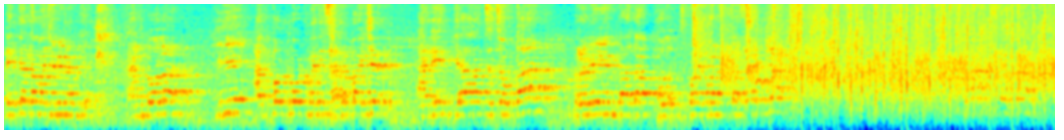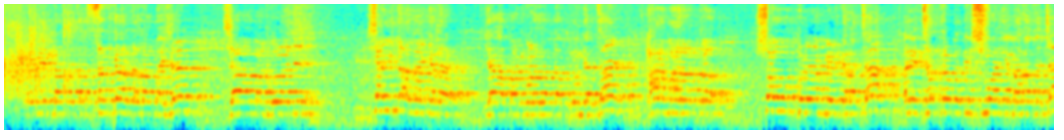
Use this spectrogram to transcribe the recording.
नेत्यांना माझी विनंती आहे. आंदोलन ही अक्कलकोटमध्ये झालं पाहिजे. आणि त्याच चौकात प्रवीण दादा फौजफळांचा सत्कार प्रवीण दादाचा सत्कार झाला पाहिजे. ज्या पांडुळाने शहीद आला केलाय त्या पांडुळाला दाखवून द्यायचा आहे हा महाराष्ट्र शाहू फुले आंबेडकरांच्या आणि छत्रपती शिवाजी महाराजांच्या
